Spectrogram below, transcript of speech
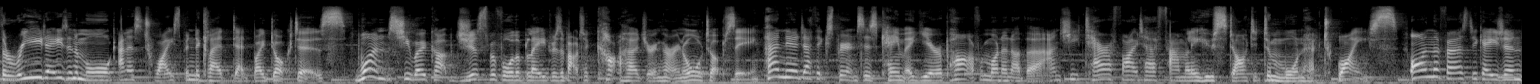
three days in a morgue and has twice been declared dead by doctors. Once she woke up just before the blade was about to cut her during her own autopsy. Her near death experiences came a year apart from one another and she terrified her family who started to mourn her twice. On the first occasion,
